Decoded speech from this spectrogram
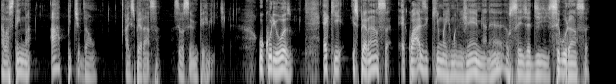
Elas têm uma aptidão à esperança, se você me permite. O curioso é que esperança é quase que uma irmã gêmea, né? ou seja, de segurança.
